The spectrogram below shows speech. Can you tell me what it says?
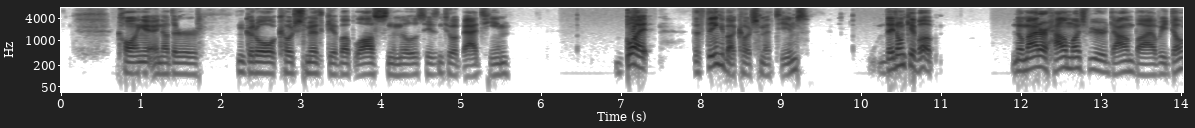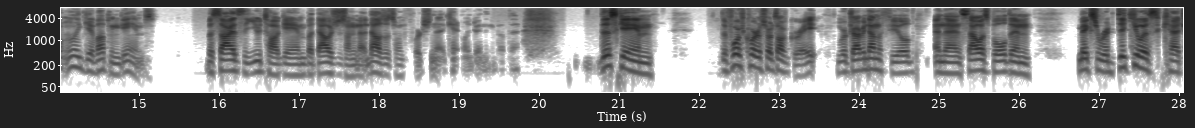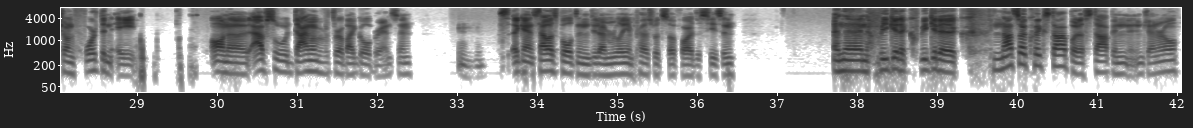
calling it another good old Coach Smith give up loss in the middle of the season to a bad team. But the thing about Coach Smith teams, they don't give up. No matter how much we were down by, we don't really give up in games. Besides the Utah game, but that was just un- that was just unfortunate. I can't really do anything about that. this game, the fourth quarter starts off great. We're driving down the field, and then Silas Bolden makes a ridiculous catch on fourth and eight on an absolute dime of a throw by Gulbranson. hmm Again, Silas Bolden, dude, I'm really impressed with so far this season. And then we get a we get a not so quick stop, but a stop in, in general.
